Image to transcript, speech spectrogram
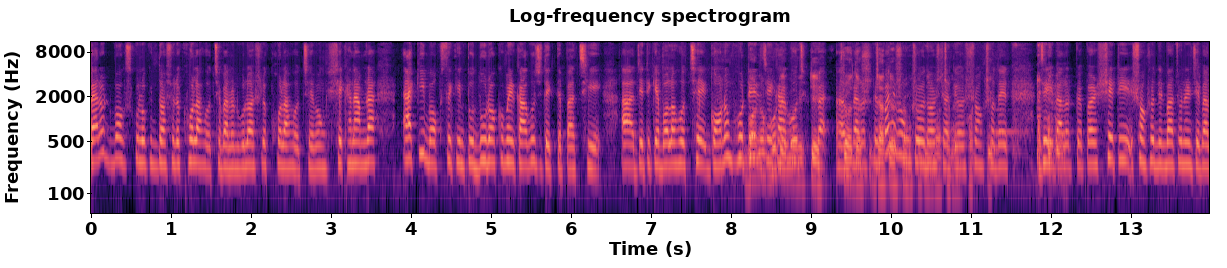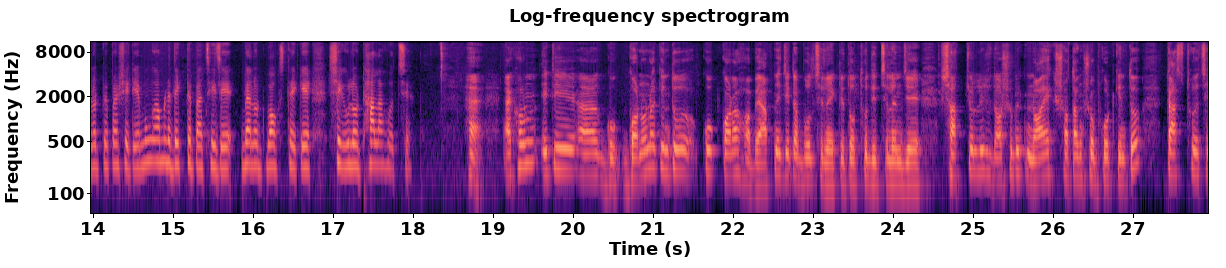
ব্যালট বক্সগুলো কিন্তু আসলে খোলা হচ্ছে ব্যালটগুলো আসলে খোলা হচ্ছে এবং সেখানে আমরা একই বক্সে কিন্তু দু রকমের কাগজ দেখতে পাচ্ছি যেটিকে বলা হচ্ছে গণভোটের যে কাগজ ব্যালট পেপার এবং ত্রয়োদশ জাতীয় সংসদের যে ব্যালট পেপার সেটি সংসদ নির্বাচনের যে ব্যালট পেপার সেটি এবং আমরা দেখতে পাচ্ছি যে ব্যালট বক্স থেকে সেগুলো ঢালা হচ্ছে। হ্যাঁ এখন এটি গণনা কিন্তু করা হবে। আপনি যেটা বলছিলেন, একটি তথ্য দিচ্ছিলেন যে সাতচল্লিশ দশমিক নয় এক শতাংশ ভোট কিন্তু কাস্ট হয়েছে।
